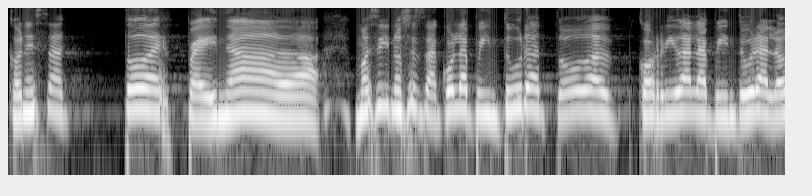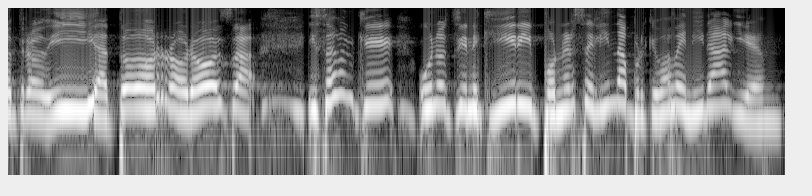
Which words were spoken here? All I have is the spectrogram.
con esa toda despeinada, más si no se sacó la pintura, toda corrida la pintura el otro día, todo horrorosa. Y saben que uno tiene que ir y ponerse linda porque va a venir alguien.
